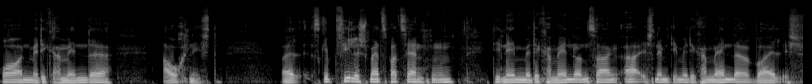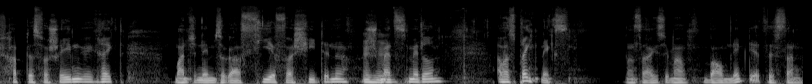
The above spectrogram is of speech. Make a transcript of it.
und Medikamente auch nicht. Weil es gibt viele Schmerzpatienten, die nehmen Medikamente und sagen, ah, ich nehme die Medikamente, weil ich habe das verschrieben gekriegt. Manche nehmen sogar vier verschiedene Mhm. Schmerzmittel, aber es bringt nichts. Dann sage ich immer, warum nehmt ihr das dann?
